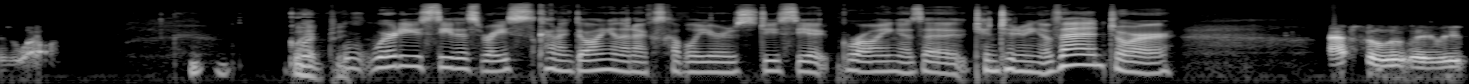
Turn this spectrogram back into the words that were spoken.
as well. Go ahead, Where, please. where do you see this race kind of going in the next couple of years? Do you see it growing as a continuing event or? Absolutely. We've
